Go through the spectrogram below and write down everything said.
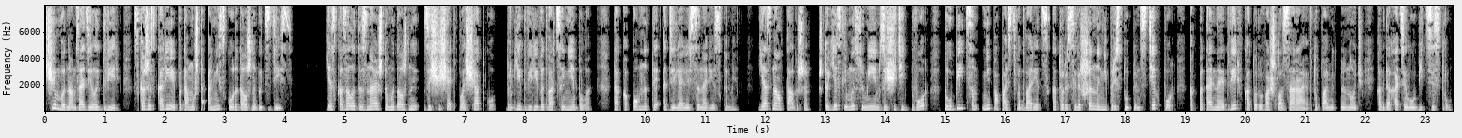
Чем бы нам заделать дверь? Скажи скорее, потому что они скоро должны быть здесь. Я сказал это, зная, что мы должны защищать площадку, других дверей во дворце не было, так как комнаты отделялись занавесками. Я знал также, что если мы сумеем защитить двор, то убийцам не попасть во дворец, который совершенно неприступен с тех пор, как потайная дверь, в которую вошла Зарая в ту памятную ночь, когда хотела убить сестру,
